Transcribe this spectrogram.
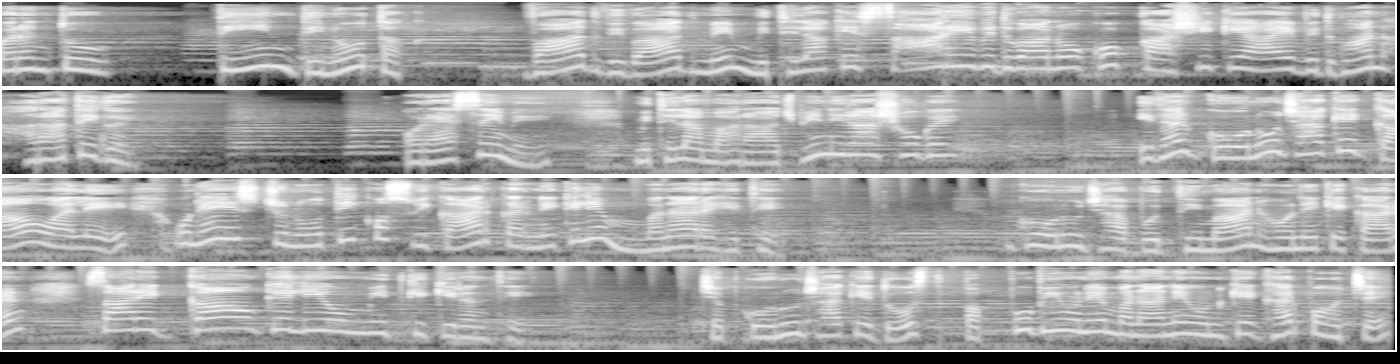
परंतु तीन दिनों तक वाद विवाद में मिथिला के सारे विद्वानों को काशी के आए विद्वान हराते गए। और ऐसे में मिथिला महाराज भी निराश हो गए। इधर गोनू झा के गाँव वाले उन्हें इस चुनौती को स्वीकार करने के लिए मना रहे थे। गोनू झा बुद्धिमान होने के कारण सारे गाँव के लिए उम्मीद की किरण थे। जब गोनू झा के दोस्त पप्पू भी उन्हें मनाने उनके घर पहुँचे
